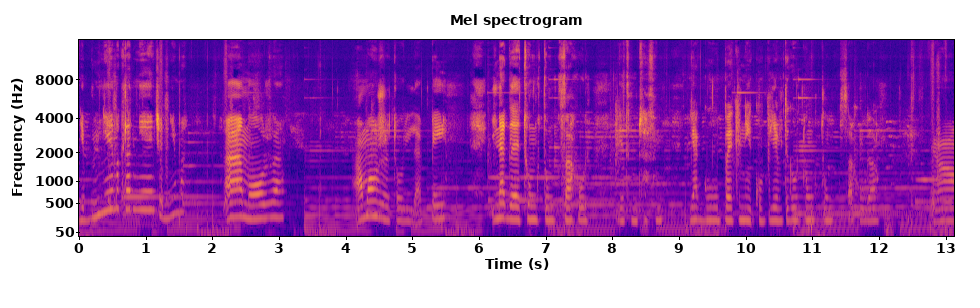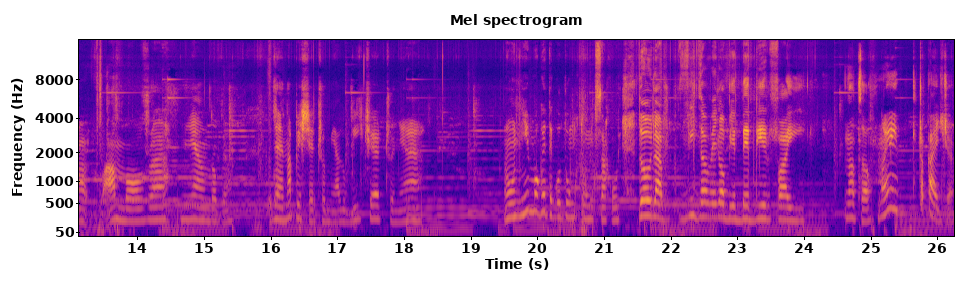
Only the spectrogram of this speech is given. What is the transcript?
Nie, nie ma kradnięcia, nie ma... A może... A może to lepiej. I nagle tung tung sahur. Ja tymczasem jak głupek nie kupiłem tego tung tung sahura. No, a może... Nie wiem, dobra. Napiszcie, czy mnie lubicie, czy nie. No nie mogę tego tung tung sahur. Dobra, widzowie robię bebirfa i... No co, no i czekajcie.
